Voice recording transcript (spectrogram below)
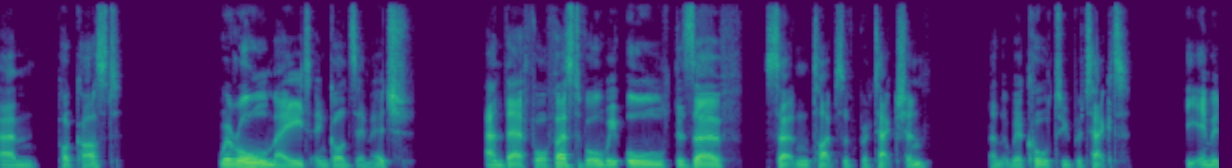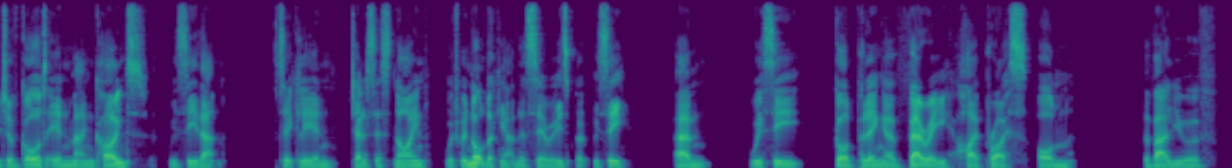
um, podcast, we're all made in God's image. And therefore, first of all, we all deserve certain types of protection and that we're called to protect the image of God in mankind. We see that particularly in Genesis 9, which we're not looking at in this series, but we see um, we see God putting a very high price on the value of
